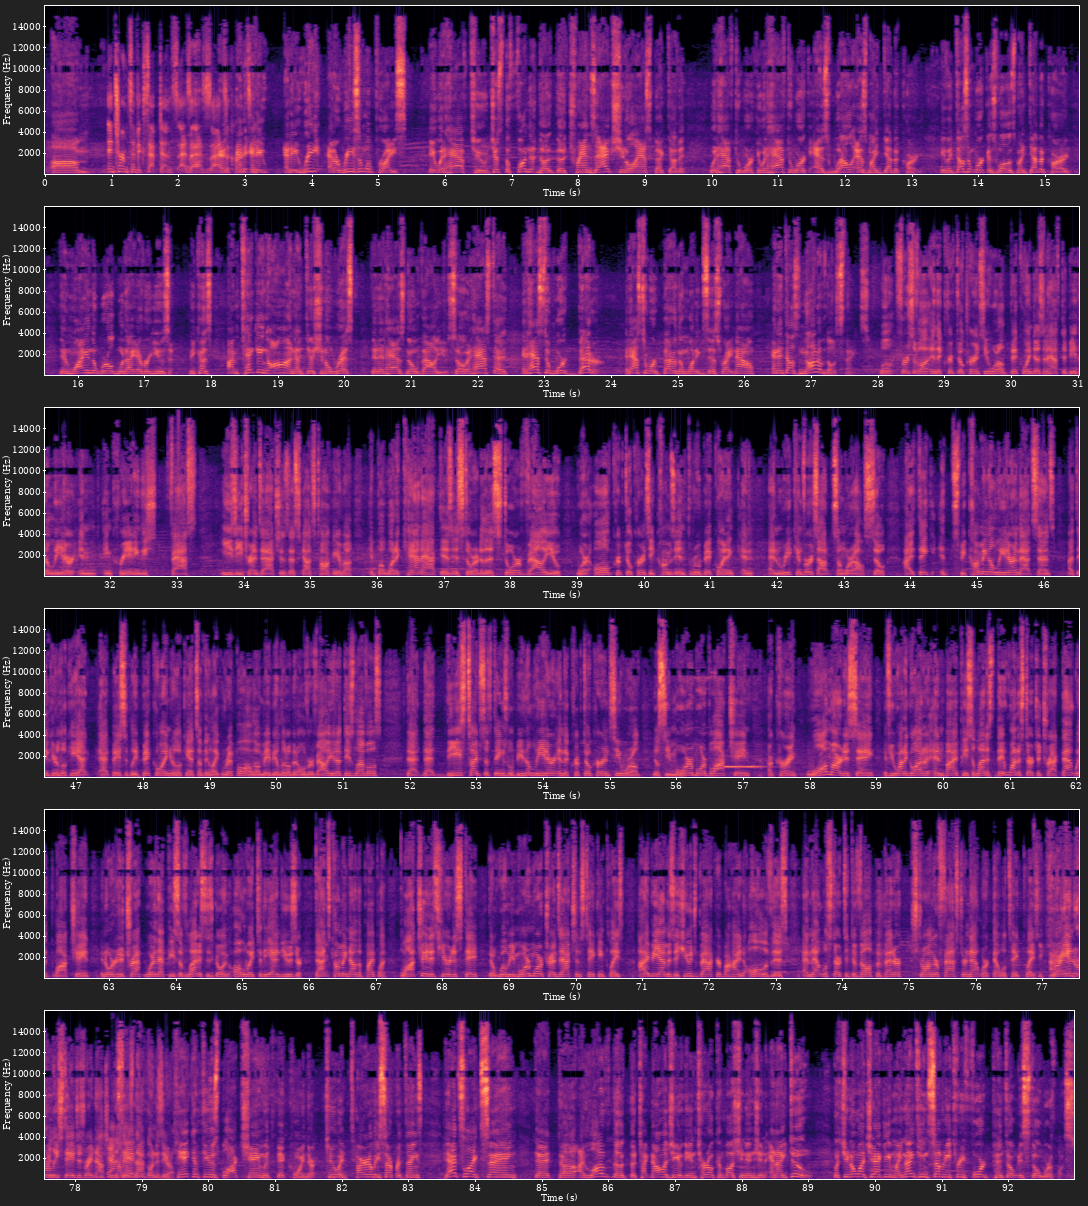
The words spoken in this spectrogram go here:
Um, in terms of acceptance as, as, as a at, at, currency. at a at a re, at a reasonable price, it would have to just the fund the, the transactional aspect of it would have to work. It would have to work as well as my debit card. If it doesn't work as well as my debit card, then why in the world would I ever use it? Because I'm taking on additional risk that it has no value. So it has to it has to work better. It has to work better than what exists right now, and it does none of those things. Well, first of all, in the cryptocurrency world, Bitcoin doesn't have to be the leader in, in creating these fast, easy transactions that Scott's talking about. But what it can act is is sort of the store value where all cryptocurrency comes in through Bitcoin and, and, and reconverts out somewhere else. So I think it's becoming a leader in that sense. I think you're looking at, at basically Bitcoin, you're looking at something like Ripple, although maybe a little bit overvalued at these levels, that, that these types of things will be the leader in the cryptocurrency world. You'll see more and more blockchain occurring. Walmart is saying if you want to go out and buy a piece of lettuce, they want to start to track that with blockchain in order to track where that piece of lettuce is going all the way to the end user. That's coming down the pipeline. Blockchain is here to stay. There will be more and more transactions taking place. IBM is a huge backer behind all of this, and that will start to develop a better, stronger, faster network that will take place. We're in early stages right now. This thing's Gentlemen. not going to zero. You can't confuse blockchain with Bitcoin. They're two entirely separate things. That's like saying that uh, I love the, the technology of the internal combustion engine, and I do. But you know what, Jackie? My 1973 Ford Pinto is still worthless.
